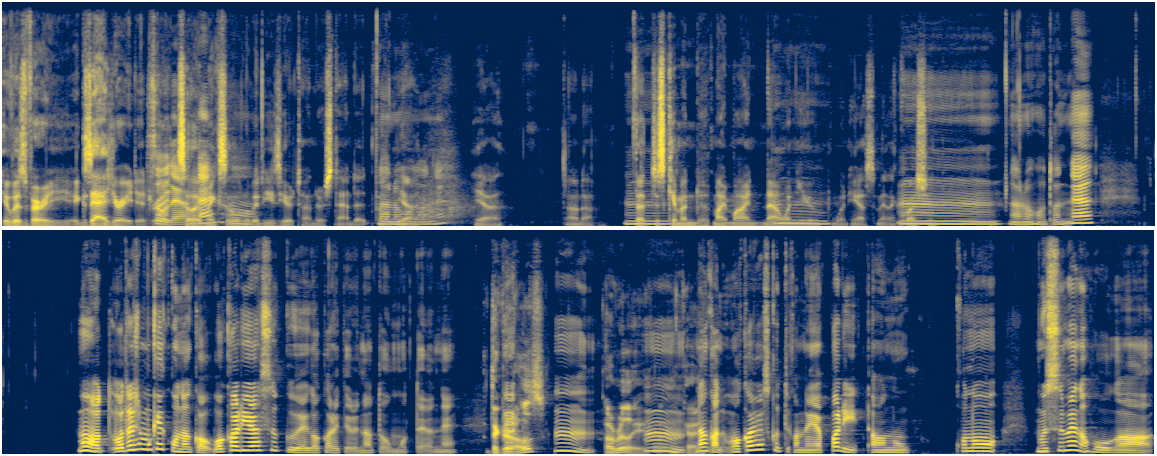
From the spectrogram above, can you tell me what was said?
it was very exaggerated So right so it だよね。 makes it a little うん。 bit easier to understand it な but るほ yeah どね。 yeah i don't know that just came into my mind now when you when you asked me that question うん。なるほどね。 まあ私も結構なんか分かりやすく描かれてるなと思ったよね。the girls? うん。oh really? うん、okay なんか分かりやすくっていうかねやっぱりあのこの娘の方が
